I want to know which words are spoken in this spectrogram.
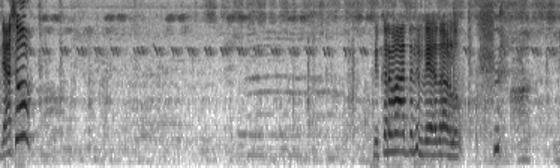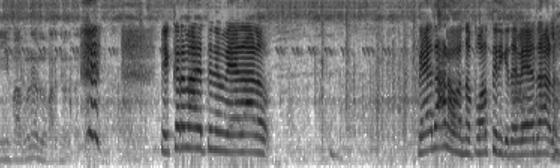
ജാസു വിക്രമാദിത്യനും വേതാളും വിക്രമാദിത്യനും വേതാളും വേതാളോ വന്നോ പുറത്തിരിക്കുന്ന വേതാളം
